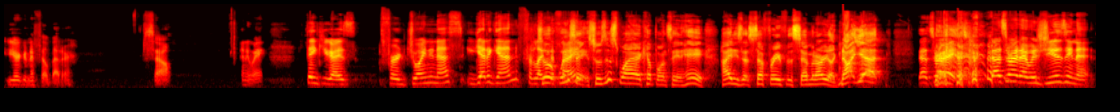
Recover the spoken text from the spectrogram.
you're gonna feel better. So anyway, thank you guys for joining us yet again for like so, the fight. Wait a second. So is this why I kept on saying, "Hey, Heidi's that stuff ready for the seminar?" You're like, "Not yet." That's right. That's right. I was using it.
